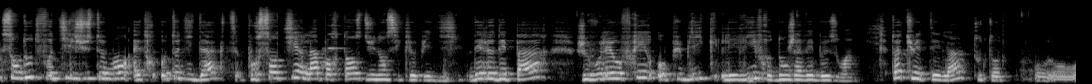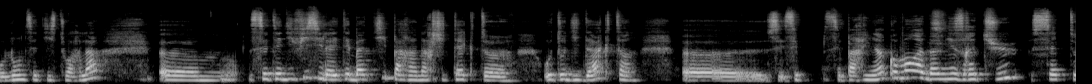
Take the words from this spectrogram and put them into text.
sans doute faut-il justement être autodidacte pour sentir l'importance d'une encyclopédie. Dès le départ, je voulais offrir au public les livres dont j'avais besoin. Toi, tu étais là tout au, au, long de cette histoire-là. Euh, cet édifice, il a été bâti par un architecte euh, autodidacte. Euh, c'est pas rien. Comment analyserais-tu cette,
